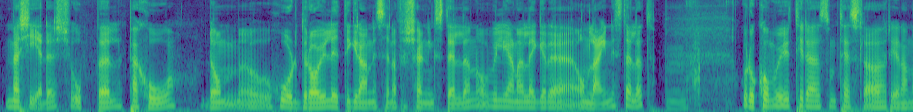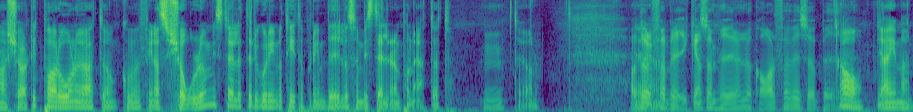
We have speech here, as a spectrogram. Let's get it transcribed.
Mercedes, Opel, Peugeot de eh, hårdrar ju lite grann i sina försäljningsställen och vill gärna lägga det online istället. Mm. Och då kommer vi till det som Tesla redan har kört i ett par år nu att det kommer finnas showroom istället där du går in och tittar på din bil och sen beställer den på nätet. Mm. Det gör de. Ja, då är det Eh. fabriken som hyr en lokal för att visa upp bilen. Ja, jajamän.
